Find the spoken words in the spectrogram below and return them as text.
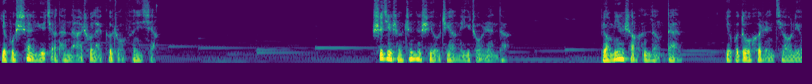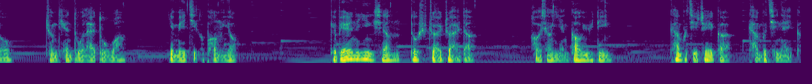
也不善于将它拿出来各种分享。世界上真的是有这样的一种人的，表面上很冷淡，也不多和人交流，整天独来独往，也没几个朋友，给别人的印象都是拽拽的。好像眼高于顶，看不起这个，看不起那个。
